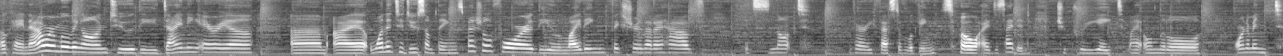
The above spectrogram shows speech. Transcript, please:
Okay, now we're moving on to the dining area. Um, I wanted to do something special for the lighting fixture that I have. It's not very festive looking, so I decided to create my own little ornament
